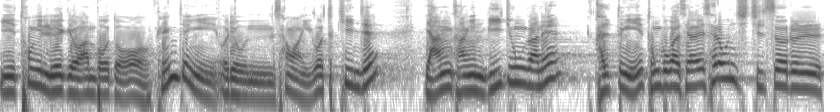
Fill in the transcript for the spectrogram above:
이 통일 외교 안보도 굉장히 어려운 상황이고 특히 이제 양강인 미중 간의 갈등이 동북아시아의 새로운 질서를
